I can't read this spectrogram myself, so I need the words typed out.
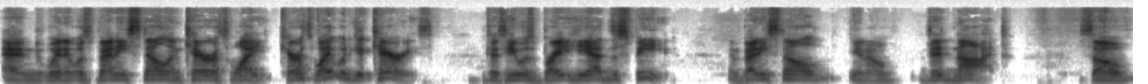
and when it was Benny Snell and Kerrith Whyte, Kerrith Whyte would get carries because he was bright, he had the speed. And Benny Snell, you know, did not. So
